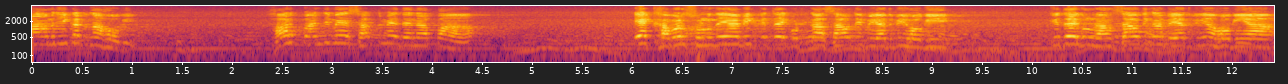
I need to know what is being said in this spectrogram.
ਆਮ ਜੀ ਘਟਨਾ ਹੋ ਗਈ। ਹਰ ਪੰਜਵੇਂ, ਸੱਤਵੇਂ ਦਿਨ ਆਪਾਂ ਇਹ ਖਬਰ ਸੁਣਦੇ ਆ ਵੀ ਕਿਤੇ ਗੁਟਕਾ ਸਾਹਿਬ ਦੀ ਬੇਅਦਬੀ ਹੋ ਗਈ, ਕਿਤੇ ਗੁਰੂ ਗ੍ਰੰਥ ਸਾਹਿਬ ਦੀਆਂ ਬੇਅਦਬੀਆਂ ਹੋ ਗਈਆਂ,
